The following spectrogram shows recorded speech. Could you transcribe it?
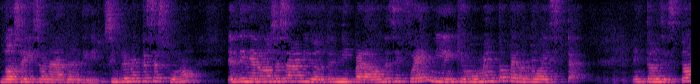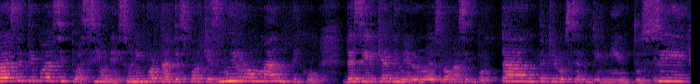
no se hizo nada con el dinero, simplemente se esfumó. El dinero no se sabe ni dónde, ni para dónde se fue, ni en qué momento, pero no está. Entonces, todo este tipo de situaciones son importantes porque es muy romántico decir que el dinero no es lo más importante, que los sentimientos sí,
